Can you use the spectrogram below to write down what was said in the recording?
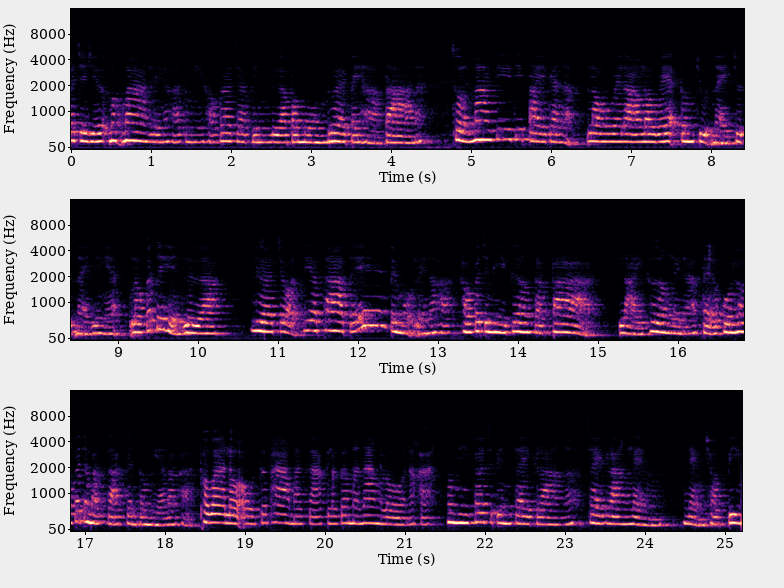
ก็จะเยอะมากๆเลยนะคะ ตรงนี้เขาก็จะเป็นเรือประมงด้วยไปหาปลานะส่วนมากที่ที่ไปกันอะเราเวลาเราแวะตรงจุดไหนจุดไหนอย่างเงี้ย เราก็จะเห็นเรือ เรือจอดเทียบท่าเต็มไปหมดเลยนะคะ เขาก็จะมีเครื่องซักผ้า หลายเครื่องเลยนะ แต่ละคนเขาก็จะมาซักกันตรงเนี้ยแหละค่ะ เพราะว่าเราเอาเสื้อผ้ามาซักแล้วก็มานั่งรอนะคะ ตรงนี้ก็จะเป็นใจกลางเนอะใจกลางแหล่งแหล่งช้อปปิ้ง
